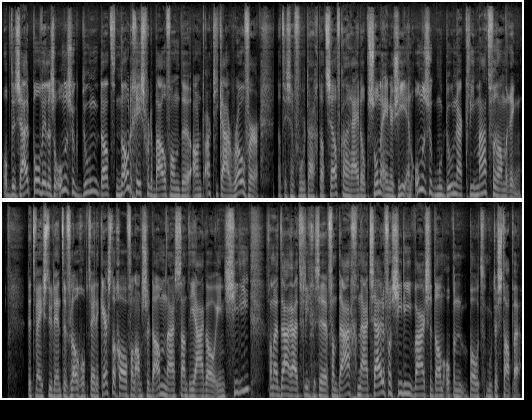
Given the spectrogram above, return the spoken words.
Op de Zuidpool willen ze onderzoek doen dat nodig is voor de bouw van de Antarctica Rover. Dat is een voertuig dat zelf kan rijden op zonne-energie en onderzoek moet doen naar klimaatverandering. De twee studenten vlogen op tweede kerstdag al van Amsterdam naar Santiago in Chili. Vanuit daaruit vliegen ze vandaag naar het zuiden van Chili, waar ze dan op een boot moeten stappen.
